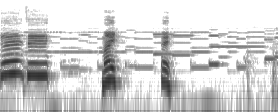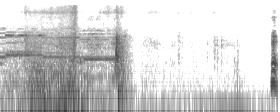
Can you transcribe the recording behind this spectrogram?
Kenzie. Mày. Ê. Ê.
